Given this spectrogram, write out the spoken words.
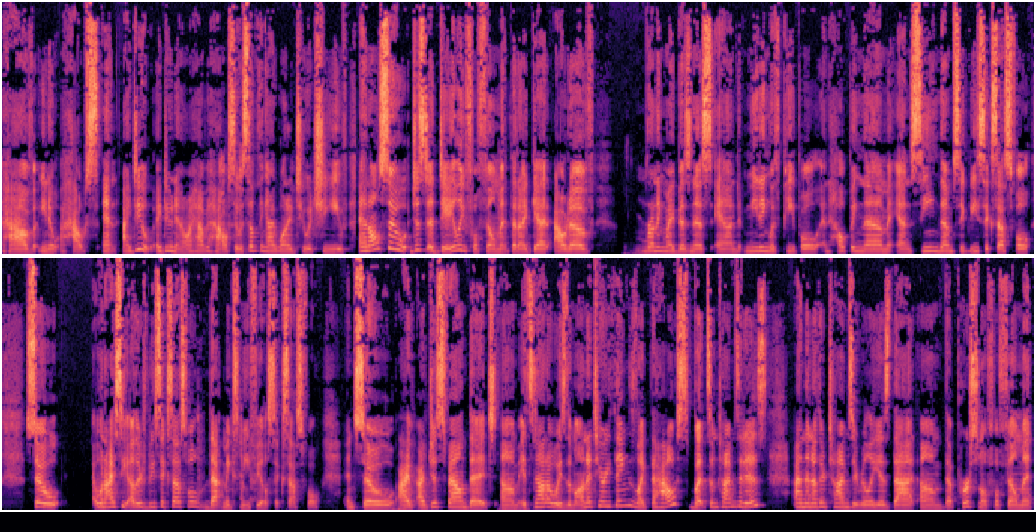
have you know a house and i do i do now i have a house it was something i wanted to achieve and also just a daily fulfillment that i get out of running my business and meeting with people and helping them and seeing them be successful so when I see others be successful, that makes me feel successful. And so I've, I've just found that um, it's not always the monetary things like the house, but sometimes it is. And then other times it really is that um, that personal fulfillment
